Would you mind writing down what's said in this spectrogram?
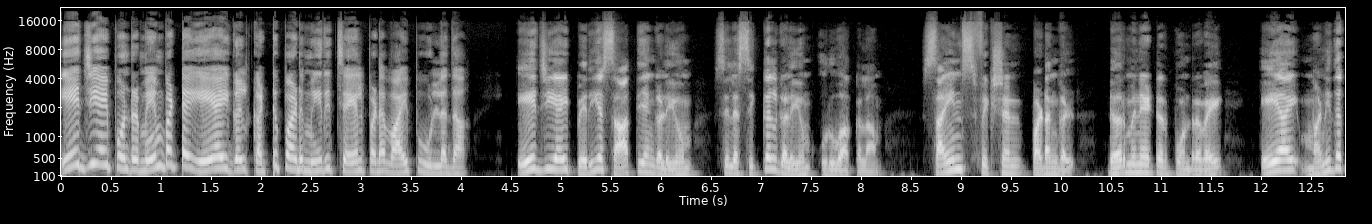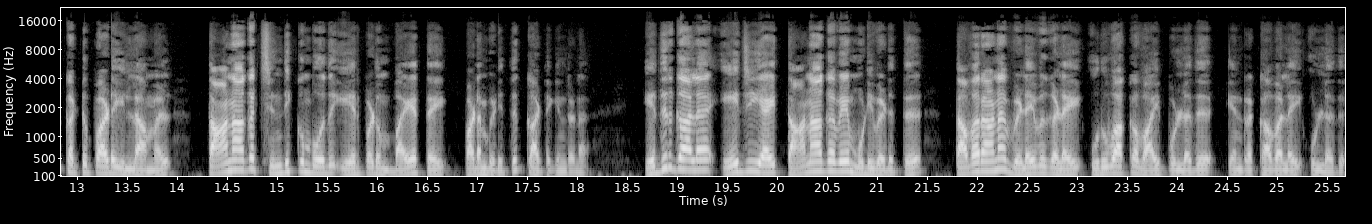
ஏஜிஐ போன்ற மேம்பட்ட ஏஐகள் கட்டுப்பாடு மீறிச் செயல்பட வாய்ப்பு உள்ளதா? ஏஜிஐ பெரிய சாத்தியங்களையும் சில சிக்கல்களையும் உருவாக்கலாம். சயின்ஸ் ஃபிக்ஷன் படங்கள் டெர்மினேட்டர் போன்றவை ஏஐ மனித கட்டுப்பாடு இல்லாமல் தானாகச் சிந்திக்கும்போது ஏற்படும் பயத்தை படம் பிடித்து காட்டுகின்றன. எதிர்கால ஏஜிஐ தானாகவே முடிவெடுத்து தவறான விளைவுகளை உருவாக்க வாய்ப்புள்ளது என்ற கவலை உள்ளது.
